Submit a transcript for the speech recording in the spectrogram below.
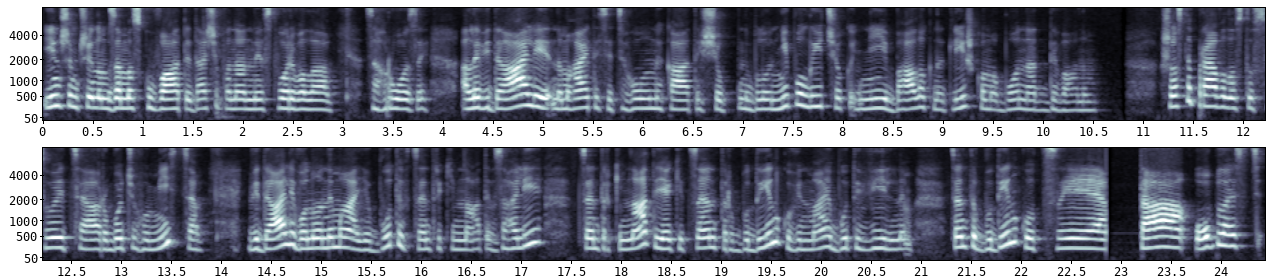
іншим чином замаскувати, да, щоб вона не створювала загрози. Але в ідеалі намагайтеся цього уникати, щоб не було ні поличок, ні балок над ліжком або над диваном. Шосте правило стосується робочого місця. В ідеалі воно не має бути в центрі кімнати. Взагалі, центр кімнати, як і центр будинку, він має бути вільним. Центр будинку це та область,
